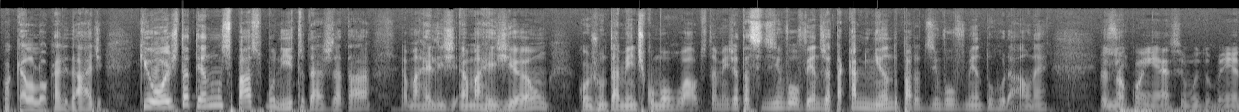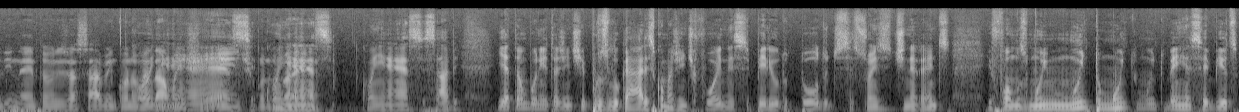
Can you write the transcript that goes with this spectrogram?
com aquela localidade, que hoje está tendo um espaço bonito, tá? já tá, é, uma é uma região, conjuntamente com o Morro Alto, também já está se desenvolvendo, já está caminhando para o desenvolvimento rural. Né? O pessoal e... conhece muito bem ali, né? Então eles já sabem quando conhece, vai dar uma enchente, quando conhece. Vai conhece, sabe? E é tão bonito a gente ir para os lugares como a gente foi nesse período todo de sessões itinerantes e fomos muito, muito, muito, muito bem recebidos.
